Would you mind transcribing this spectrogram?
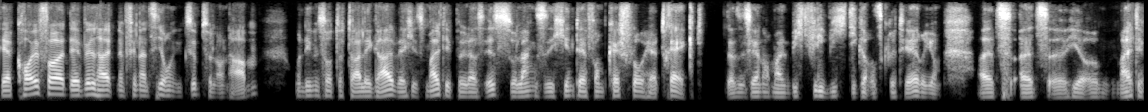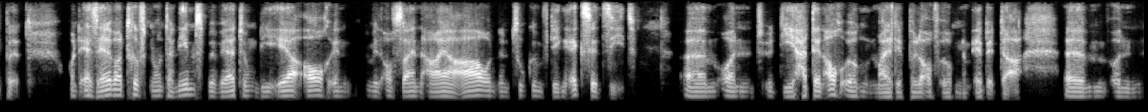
der Käufer, der will halt eine Finanzierung XY haben und dem ist auch total egal, welches Multiple das ist, solange es sich hinterher vom Cashflow her trägt. Das ist ja nochmal ein viel wichtigeres Kriterium als, als äh, hier irgendein Multiple. Und er selber trifft eine Unternehmensbewertung, die er auch in, mit auf seinen ARA und einen zukünftigen Exit sieht. Ähm, und die hat dann auch irgendein Multiple auf irgendeinem EBITDA. Ähm, und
